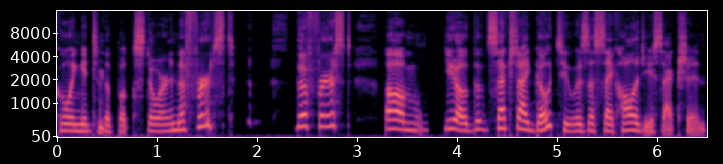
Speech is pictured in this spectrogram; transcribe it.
going into the bookstore. And the first, the first, um, you know, the section I go to is a psychology section.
